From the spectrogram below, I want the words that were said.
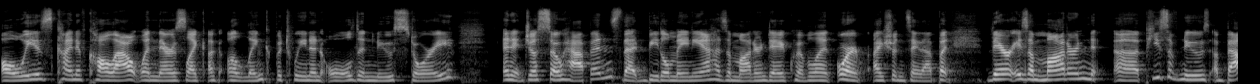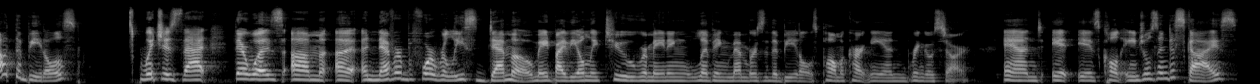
always kind of call out when there's like a, a link between an old and new story. And it just so happens that Beatlemania has a modern day equivalent, or I shouldn't say that, but there is a modern uh, piece of news about the Beatles which is that there was um, a, a never before released demo made by the only two remaining living members of the Beatles, Paul McCartney and Ringo Starr. And it is called Angels in Disguise.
